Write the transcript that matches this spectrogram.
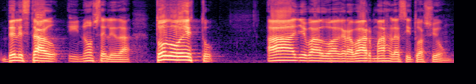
del Estado y no se le da. Todo esto ha llevado a agravar más la situación.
